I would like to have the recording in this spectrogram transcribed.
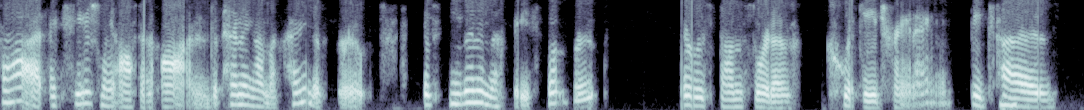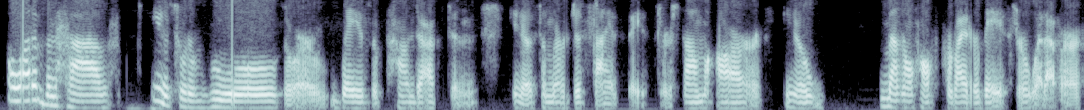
thought occasionally off and on, depending on the kind of group, if even in the Facebook group, there was some sort of quickie training because a lot of them have you know sort of rules or ways of conduct and you know some are just science based or some are you know mental health provider based or whatever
